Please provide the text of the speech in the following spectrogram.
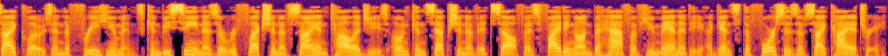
Psychlos and the free humans can be seen as a reflection of Scientology's own conception of itself as fighting on behalf of humanity against the forces of psychiatry.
